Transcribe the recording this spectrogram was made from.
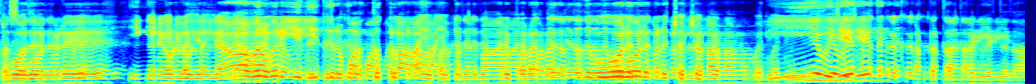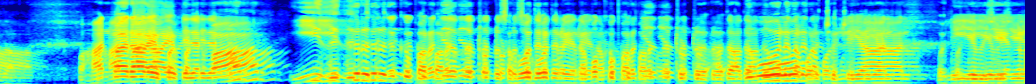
സഹോദരങ്ങളെ ഇങ്ങനെയുള്ള എല്ലാവരും ഈ പണ്ഡിതന്മാര് പറഞ്ഞു തന്നതുപോലെ നിങ്ങൾ ചൊല്ലണം വലിയ വിജയങ്ങൾ നിങ്ങൾക്ക് കണ്ടെത്താൻ കഴിയുന്നതാണ്. മഹാന്മാരായ പണ്ഡിതന്മാർ ഈ നിങ്ങൾക്ക് പറഞ്ഞു തന്നിട്ടുണ്ട് സഹോദരങ്ങളെ നമുക്ക് പറഞ്ഞു തന്നിട്ടുണ്ട്. അത് അതുപോലെ നമ്മൾ ചൊല്ലിയാൽ വലിയ വിജയങ്ങൾ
